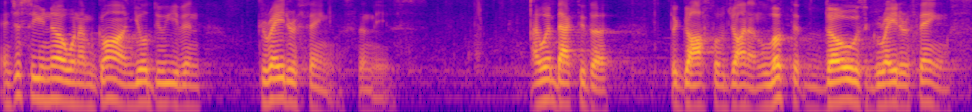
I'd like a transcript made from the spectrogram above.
And just so you know, when I'm gone, you'll do even greater things than these. I went back through the, the Gospel of John and looked at those greater things.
